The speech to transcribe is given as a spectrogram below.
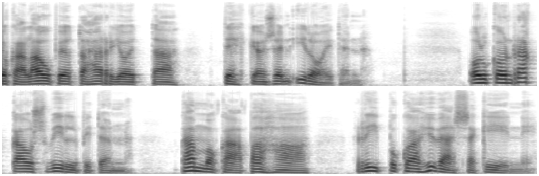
joka laupeutta harjoittaa, tehköön sen iloiten. Olkoon rakkaus vilpitön, kammokaa pahaa, riippukaa hyvässä kiinni.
